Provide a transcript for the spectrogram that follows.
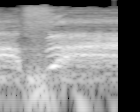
the!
